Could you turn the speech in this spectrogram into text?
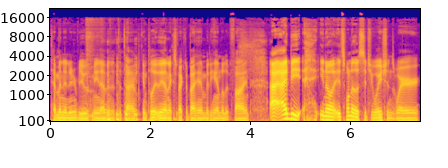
10 minute interview with me and Evan at the time. Completely unexpected by him, but he handled it fine. I, I'd be, you know, it's one of those situations where,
